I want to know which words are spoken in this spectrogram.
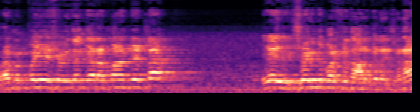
భ్రమింపజేసే విధంగా రమ్మనంటే ఎట్లా? ఇదే విశ్వ హిందూ పరిషత్ ఆర్గనైజేషనా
